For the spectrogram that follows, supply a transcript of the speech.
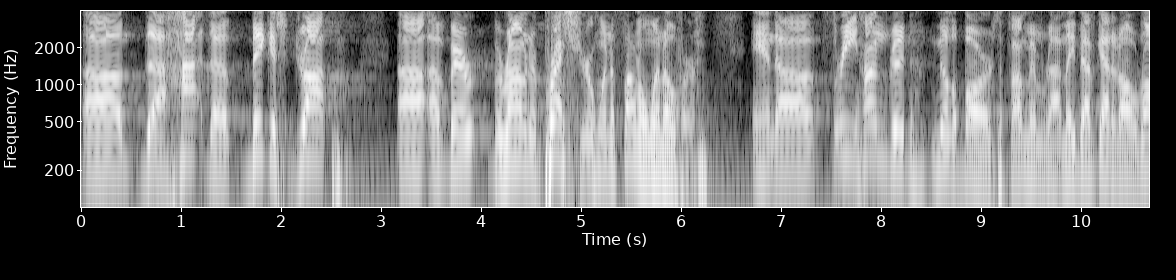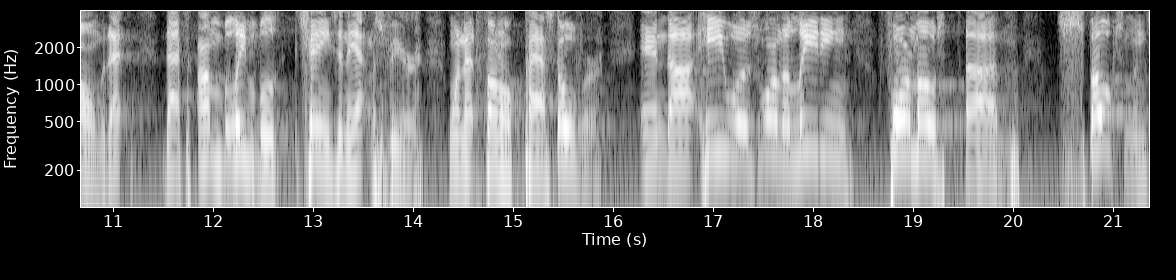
uh, the high, the biggest drop uh, of bar- barometer pressure when the funnel went over and uh, 300 millibars, if I remember right. Maybe I've got it all wrong, but that, that's unbelievable change in the atmosphere when that funnel passed over. And uh, he was one of the leading, foremost uh, spokesmen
